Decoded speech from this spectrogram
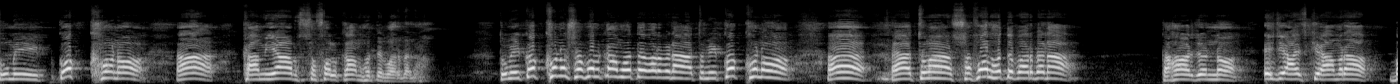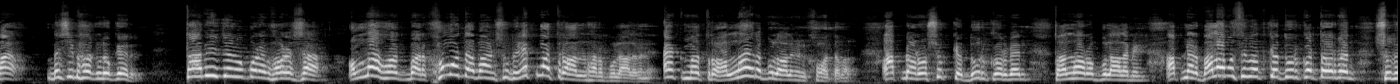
তুমি কখনো কামিয়াব, সফল কাম হতে পারবে না। তুমি কখনো সফল কাম হতে পারবে না, তুমি কখনো তোমার সফল হতে পারবে না। তাহার জন্য এই যে আজকে আমরা বা, বেশিরভাগ লোকের তাবিজের উপরে ভরসা। আল্লাহ আকবার, ক্ষমতাবান শুধু একমাত্র আল্লাহ রবুল আলমিন। একমাত্র আল্লাহ রবুল আলমিন ক্ষমতাবান। আপনার অসুখকে দূর করবেন, তো আল্লাহ রব্বুল আলমিন আপনার বালা মুসিবতকে দূর করতে পারবেন, শুধু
